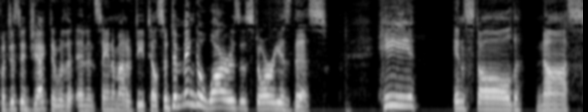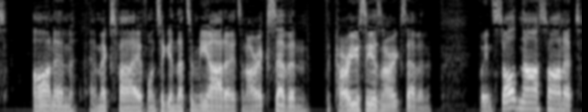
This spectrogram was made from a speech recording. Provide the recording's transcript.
but just injected with an insane amount of detail. So Domingo Juarez's story is this: he installed NOS on an MX5. Once again, that's a Miata. It's an RX-7. The car you see is an RX-7. But installed NOS on it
